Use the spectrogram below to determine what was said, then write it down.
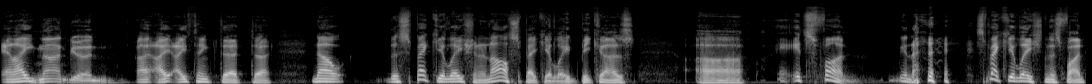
and I Not good. I, I, I think that uh, now the speculation, and I'll speculate because uh, it's fun. You know, speculation is fun.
